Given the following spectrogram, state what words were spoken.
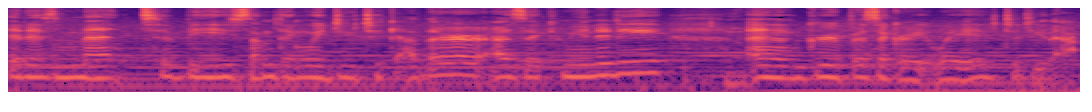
it is meant to be something we do together as a community, and group is a great way to do that.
